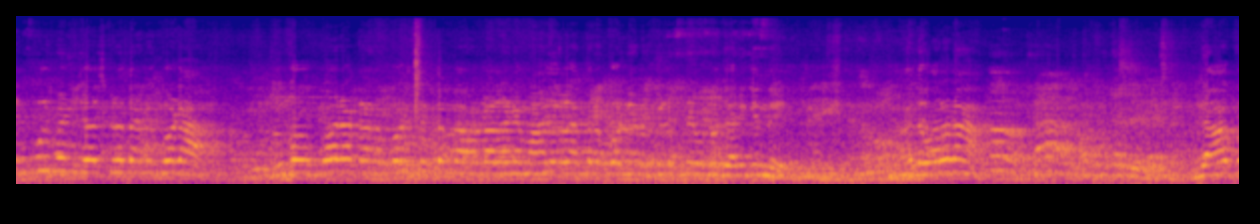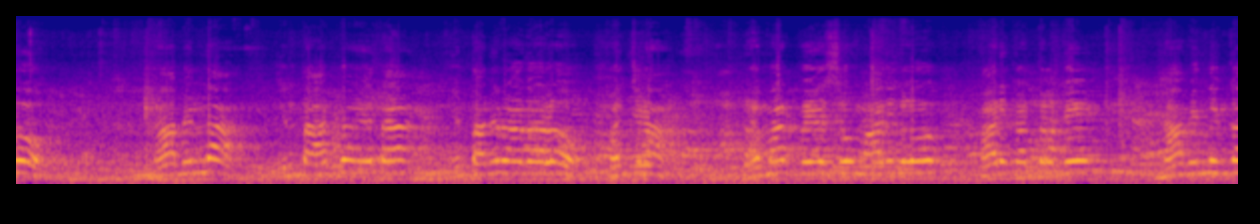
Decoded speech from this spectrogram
ఇంప్రూవ్మెంట్ చేసుకునే దానికి కూడా ఇంకో పోరాటానికి కూడా సిద్ధంగా ఉండాలని మాదిగలందరూ కూడా నేను పిలుపునివ్వడం జరిగింది. అందువలన నాకు నా మీద ఇంత ఆత్మీయత ఇంత అనురాగాలు పంచిన ఎంఆర్పిఎస్ మాదిగలు కార్యకర్తలకి నా మీద ఇంకా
